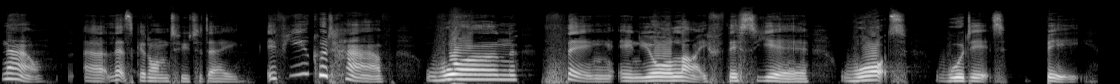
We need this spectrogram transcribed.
Now, uh, let's get on to today. If you could have one thing in your life this year, what would it be?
